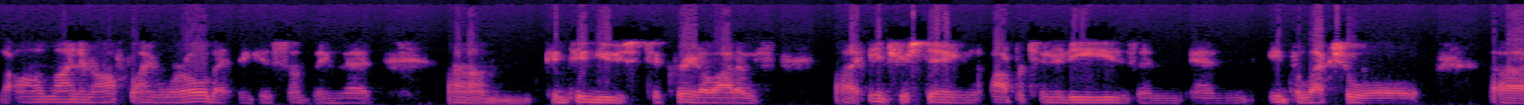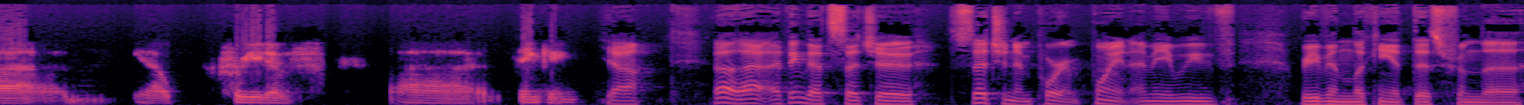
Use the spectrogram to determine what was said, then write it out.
the online and offline world, I think, is something that um, continues to create a lot of uh, interesting opportunities and, and intellectual uh, you know, creative uh, thinking. Yeah. Oh, that, I think that's such a such an important point. I mean, we've we're even looking at this from the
